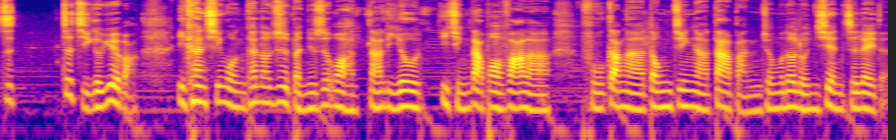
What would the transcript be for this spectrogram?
这这几个月吧，一看新闻，看到日本就是哇，哪里又疫情大爆发啦，福冈啊、东京啊、大阪全部都沦陷之类的。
